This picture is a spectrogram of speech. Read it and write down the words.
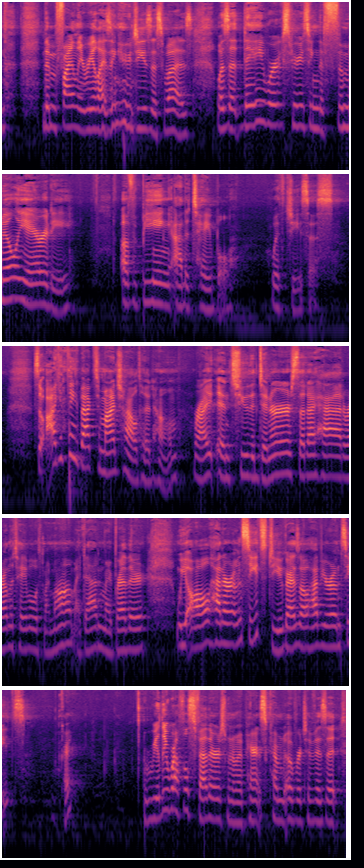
them finally realizing who Jesus was, was that they were experiencing the familiarity of being at a table with Jesus. So I can think back to my childhood home, right? And to the dinners that I had around the table with my mom, my dad, and my brother. We all had our own seats. Do you guys all have your own seats? Really ruffles feathers when my parents come over to visit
